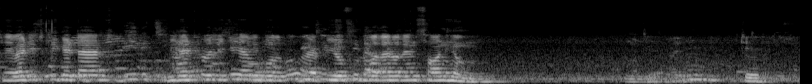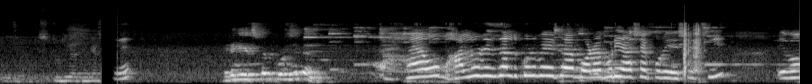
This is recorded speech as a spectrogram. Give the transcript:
ফেভারিট ক্রিকেটার বিরাট কোহলিকেই আমি বলব আর প্রিয় ফুটবলার হলেন সন হিউমি এটা কি এক্সপেক্ট করেছিলেন হ্যাঁ ও ভালো রেজাল্ট করবে এটা বরাবরই আশা করে এসেছি। এবং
